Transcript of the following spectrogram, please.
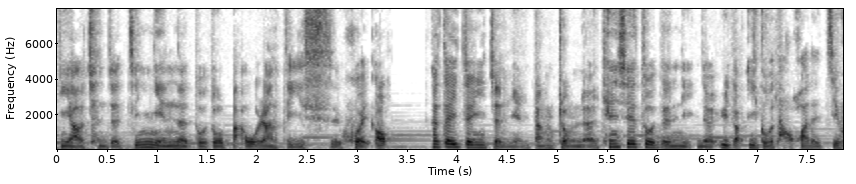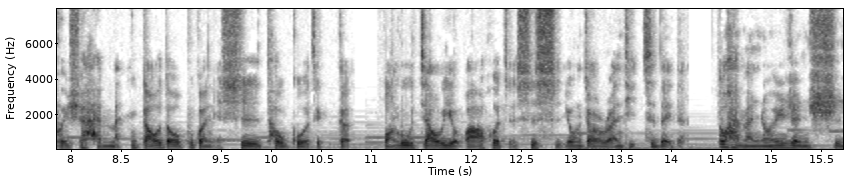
定要趁着今年呢，多多把握，让自己死会哦。那在这一整年当中呢，天蝎座的你呢，遇到异国桃花的机会是还蛮高的哦。不管你是透过这个网络交友啊，或者是使用交友软体之类的，都还蛮容易认识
